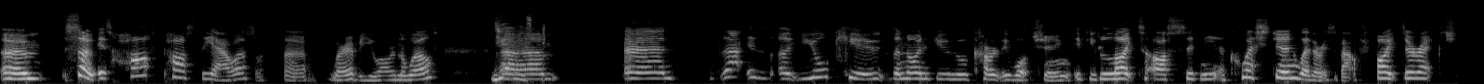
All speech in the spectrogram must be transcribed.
Um, so it's half past the hour, so, uh, wherever you are in the world. Um, and that is uh, your cue, the nine of you who are currently watching. If you'd like to ask Sydney a question, whether it's about fight direct,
